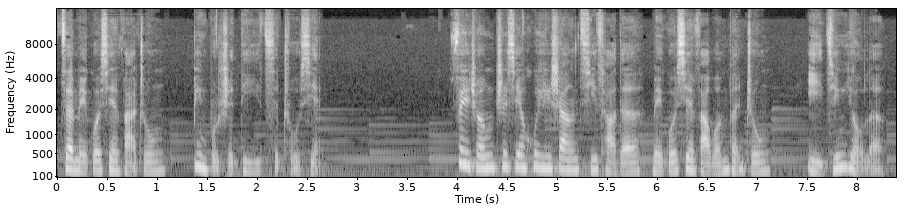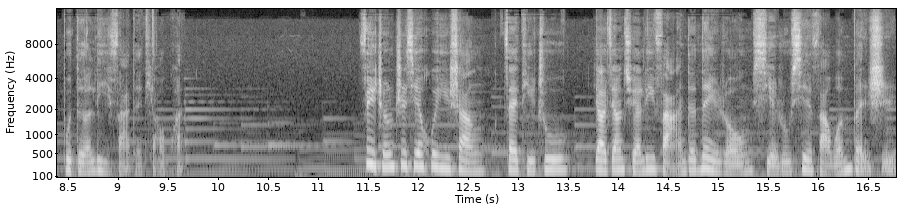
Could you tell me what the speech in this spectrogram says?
在美国宪法中。并不是第一次出现。费城制宪会议上起草的美国宪法文本中，已经有了不得立法的条款。费城制宪会议上在提出要将权利法案的内容写入宪法文本时，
